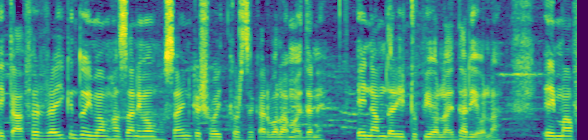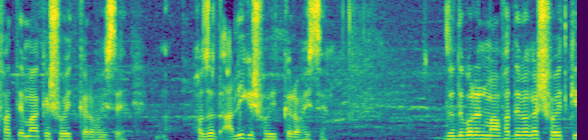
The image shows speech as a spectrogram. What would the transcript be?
এই কাফের রাই কিন্তু ইমাম হাসান, ইমাম হুসাইনকে শহীদ করছে কারবালা ময়দানে। এই নামদারি টুপিওয়ালা, দাড়িওয়ালা, এই মাফাতে মাকে শহীদ করা হয়েছে হজরত আলীকে শহীদ করা হয়েছে। যদি বলেন মা ফাতেমাকে শহীদ কি,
